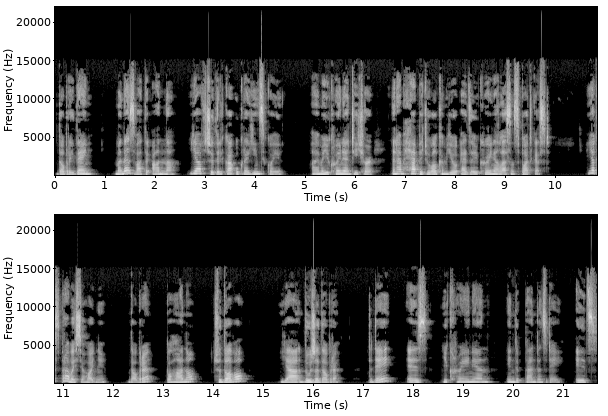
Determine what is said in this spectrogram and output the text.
Добрий день! Мене звати Анна. Я вчителька української. I'm a Ukrainian teacher and I'm happy to welcome you at the Ukrainian Lessons podcast. Як справи сьогодні? Добре? Погано? Чудово? Я дуже добре. Today is Ukrainian Independence Day. It's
